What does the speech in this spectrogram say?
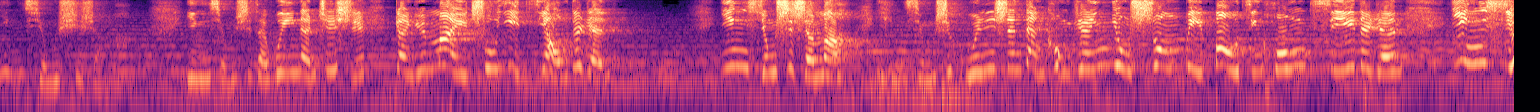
英雄是什么？英雄是在危难之时敢于迈出一脚的人。英雄是什么？英雄是浑身弹孔仍用双臂抱紧红旗的人。英雄，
